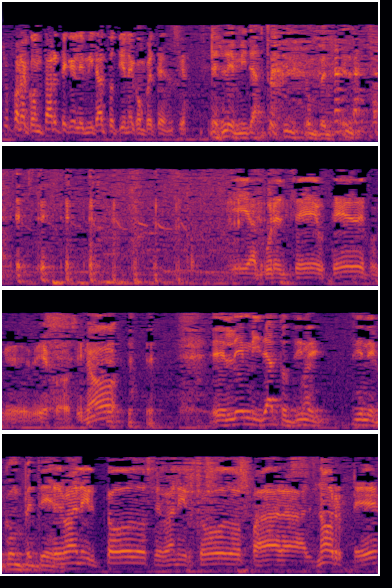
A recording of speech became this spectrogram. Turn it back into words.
Yo para contarte que el Emirato tiene competencia. El Emirato tiene competencia. Sí, apúrense ustedes, porque viejo, si no, El Emirato tiene, tiene se competencia. van a ir todos, se van a ir todos para el norte. ¿eh?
